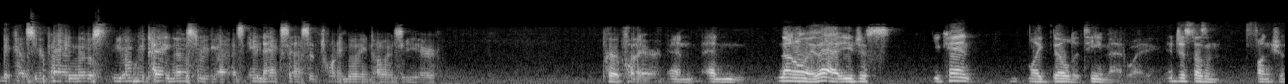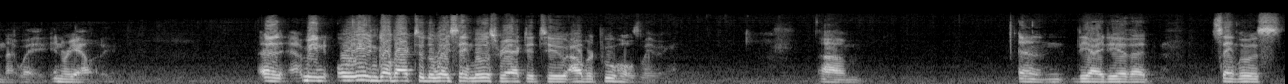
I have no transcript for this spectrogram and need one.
Because you're paying those, you'll be paying those three guys in excess of $20 million a year per player. And, and not only that, you just, you can't, like, build a team that way. It just doesn't function that way in reality. And, I mean, or even go back to the way St. Louis reacted to Albert Pujols leaving. Um, and the idea that St. Louis,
